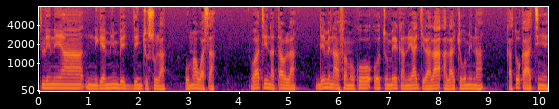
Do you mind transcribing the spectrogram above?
tilennenya nige min bɛ den dusu la o ma wasa waati nataw la den bɛna a faamu ko o tun bɛ kanuya jirala a la cogo min na ka to k'a tiɲɛ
